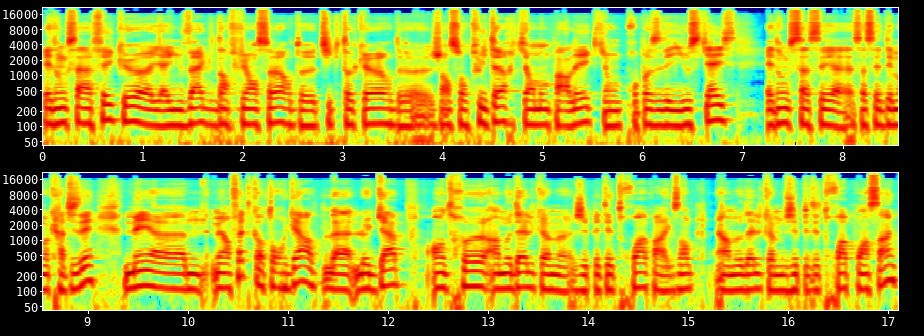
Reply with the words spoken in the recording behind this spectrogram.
Et donc ça a fait que euh, y a une vague d'influenceurs, de TikTokers, de gens sur Twitter qui en ont parlé, qui ont proposé des use cases. Et donc ça s'est euh, ça s'est démocratisé. Mais euh, mais en fait, quand on regarde la- le gap entre un modèle comme GPT-3 par exemple et un modèle comme GPT 3.5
